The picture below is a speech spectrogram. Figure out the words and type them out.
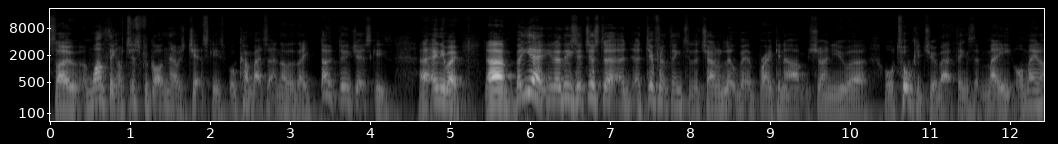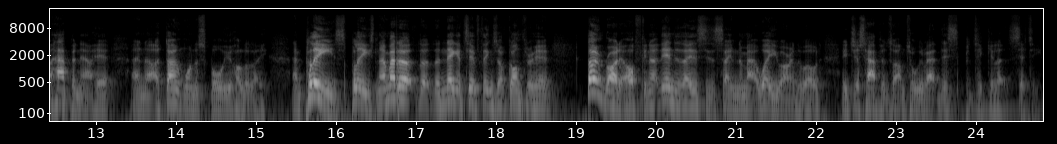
So, and one thing I've just forgotten now is jet skis. We'll come back to that another day. Don't do jet skis. Uh, anyway, um, but yeah, you know, these are just a, a, different thing to the channel, a little bit of breaking up and showing you uh, or talking to you about things that may or may not happen out here. And uh, I don't want to spoil your holiday. And please, please, no matter the, the negative things I've gone through here, don't write it off. You know, at the end of the day, this is the same no matter where you are in the world. It just happens that I'm talking about this particular city.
